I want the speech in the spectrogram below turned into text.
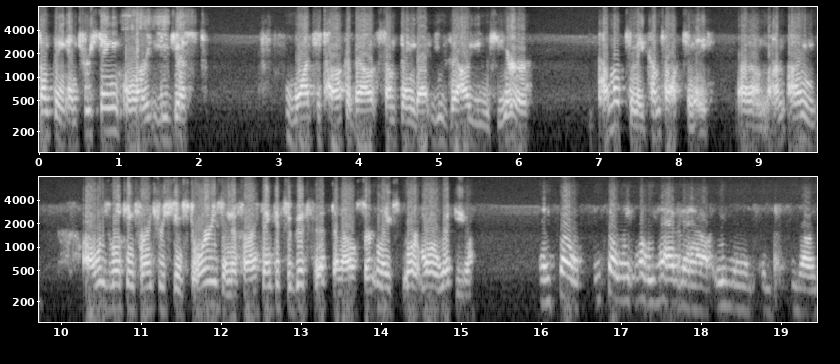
something interesting or you just want to talk about something that you value here, come up to me. Come talk to me. Um, I'm, I'm always looking for interesting stories, and if I think it's a good fit, then I'll certainly explore it more with you. And so, and so we, what we have now, even you know, in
